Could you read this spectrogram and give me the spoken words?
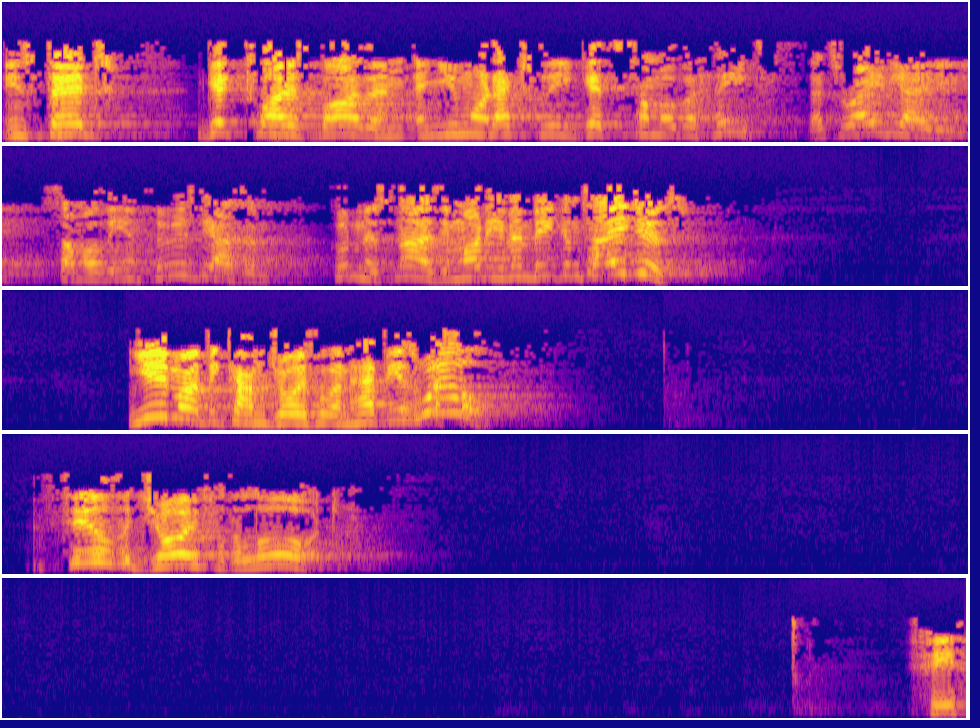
Instead, get close by them and you might actually get some of the heat that's radiating, some of the enthusiasm. Goodness knows, it might even be contagious. You might become joyful and happy as well. Feel the joy for the Lord. Fifth,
